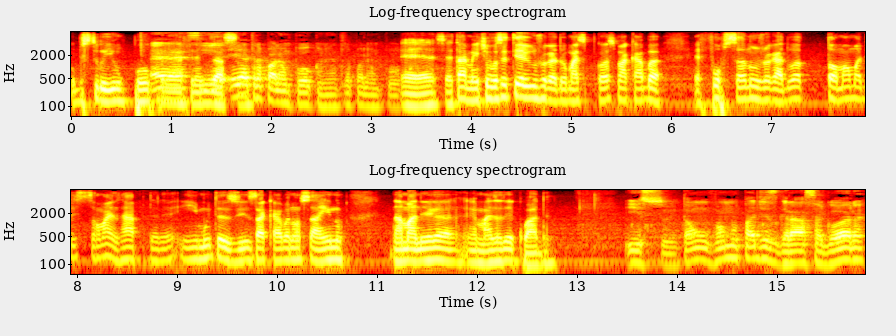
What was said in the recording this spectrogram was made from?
obstruir um pouco é, né, a finalização. Sim, e atrapalhar um pouco, né? Atrapalhar um pouco. É, certamente você ter um jogador mais próximo acaba é, forçando um jogador a tomar uma decisão mais rápida, né? E muitas vezes acaba não saindo da maneira é, mais adequada. Isso, então vamos para desgraça agora.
